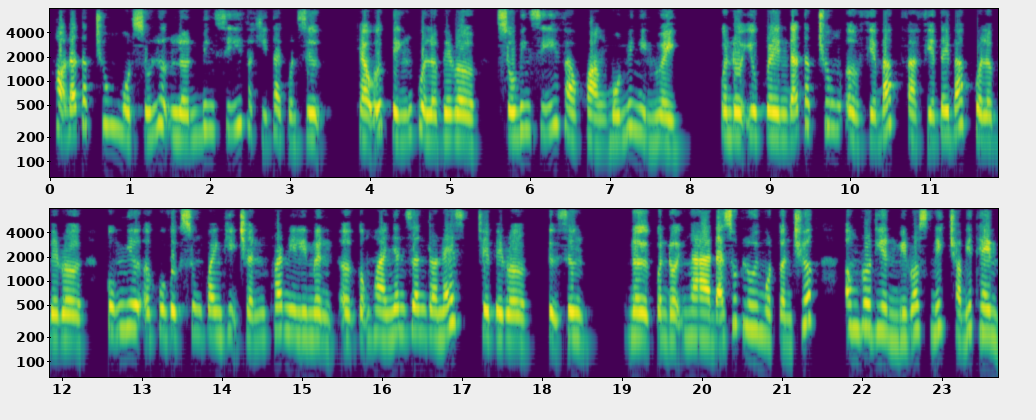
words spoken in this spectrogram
họ đã tập trung một số lượng lớn binh sĩ và khí tài quân sự. Theo ước tính của LPR, số binh sĩ vào khoảng 40.000 người. Quân đội Ukraine đã tập trung ở phía Bắc và phía Tây Bắc của LPR, cũng như ở khu vực xung quanh thị trấn Krasny ở Cộng hòa Nhân dân Donetsk, CPR, tự xưng. Nơi quân đội Nga đã rút lui một tuần trước, ông Rodion Mirosnik cho biết thêm.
